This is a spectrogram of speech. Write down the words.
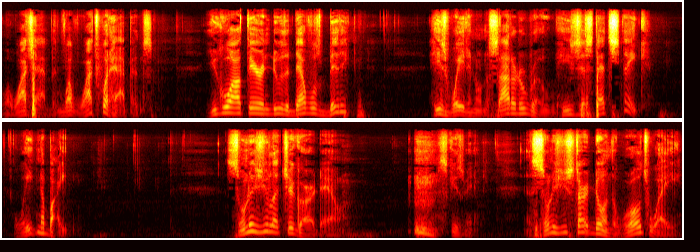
Well, watch happen. Watch what happens. You go out there and do the devil's bidding. He's waiting on the side of the road. He's just that snake waiting to bite. As soon as you let your guard down, excuse me, as soon as you start doing the world's way,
